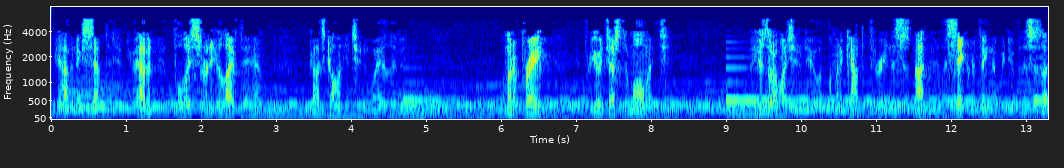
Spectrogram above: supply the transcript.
You haven't accepted Him. You haven't fully surrendered your life to Him. God's calling you to a new way of living. I'm going to pray for you in just a moment. But here's what I want you to do. I'm going to count to three. And this is not a sacred thing that we do, but this is a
